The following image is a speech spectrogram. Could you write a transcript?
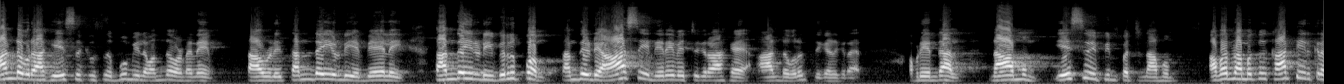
ஆண்டவராக இயேசு கிறிஸ்து பூமியில வந்த உடனே அவருடைய தந்தையுடைய வேலை தந்தையினுடைய விருப்பம் தந்தையுடைய ஆசையை நிறைவேற்றுகிறாக ஆண்டவரும் திகழ்கிறார். அப்படி என்றால் நாமும் இயேசுவை பின்பற்றி நாமும் அவர் நமக்கு காட்டியிருக்கிற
